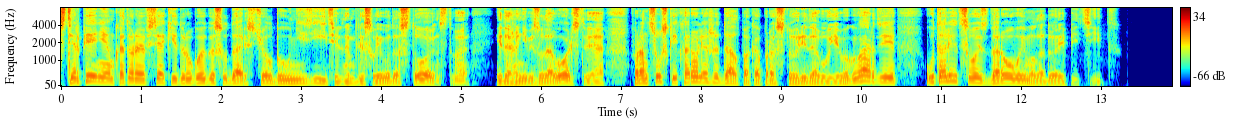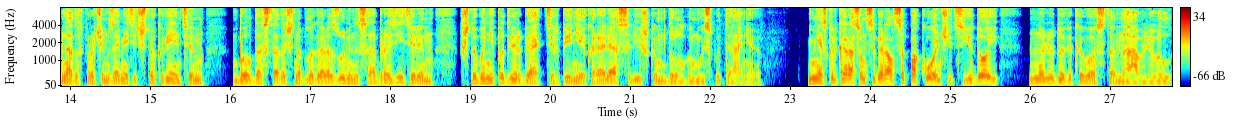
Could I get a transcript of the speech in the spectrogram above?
С терпением, которое всякий другой государь счел бы унизительным для своего достоинства, и даже не без удовольствия, французский король ожидал, пока простой рядовой его гвардии утолит свой здоровый молодой аппетит. Надо, впрочем, заметить, что Квентин был достаточно благоразумен и сообразителен, чтобы не подвергать терпение короля слишком долгому испытанию. Несколько раз он собирался покончить с едой — но Людовик его останавливал.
